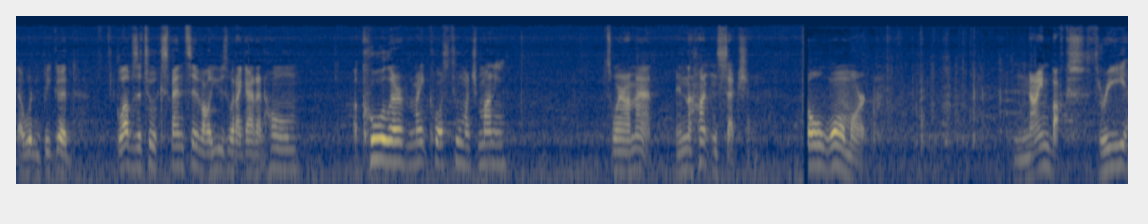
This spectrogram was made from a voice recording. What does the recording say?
That wouldn't be good. Gloves are too expensive. I'll use what I got at home. A cooler might cost too much money. That's where I'm at. In the hunting section. Old Walmart. Nine bucks. Three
